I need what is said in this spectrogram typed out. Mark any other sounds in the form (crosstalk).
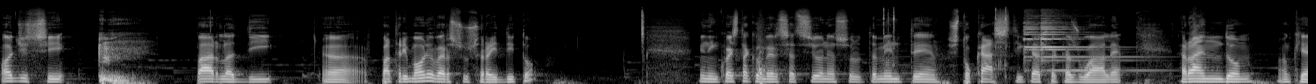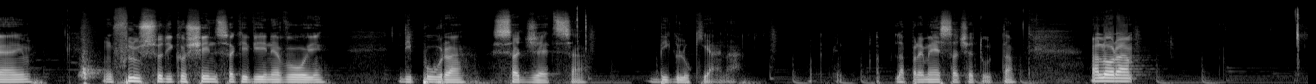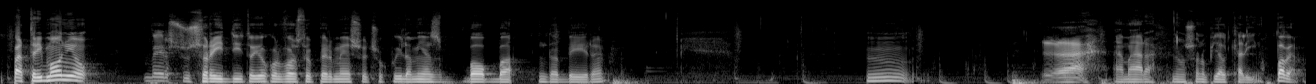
oggi si (clears throat) parla di uh, patrimonio versus reddito. Quindi in questa conversazione assolutamente stocastica, cioè casuale, random, ok? Un flusso di coscienza che viene a voi di pura saggezza biglucchiana. La premessa c'è tutta. Allora, patrimonio versus reddito. Io col vostro permesso ho qui la mia sbobba da bere. Mm. Ah, amara, non sono più alcalino. Vabbè.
